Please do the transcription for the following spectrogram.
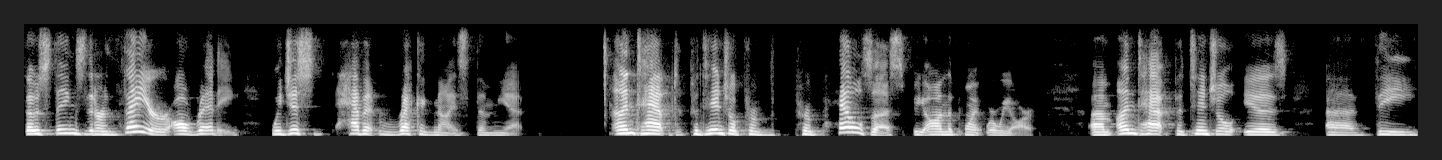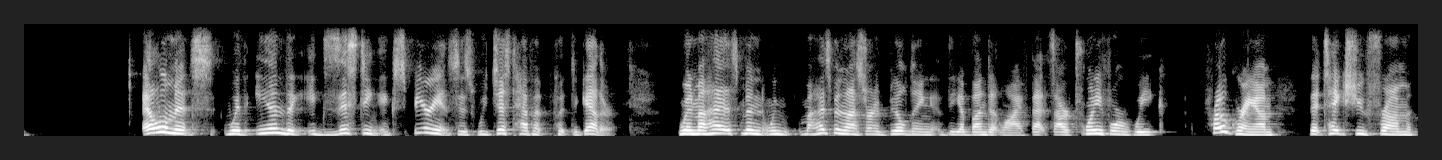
those things that are there already. We just haven't recognized them yet. Untapped potential pro- propels us beyond the point where we are. Um, untapped potential is uh, the elements within the existing experiences we just haven't put together. When my husband, when my husband and I started building the abundant life, that's our 24 week program that takes you from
